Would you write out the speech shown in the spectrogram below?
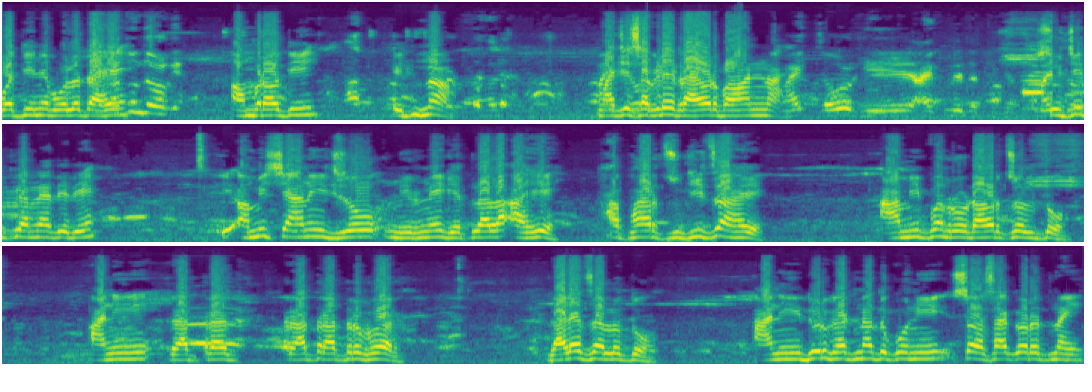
वतीने बोलत आहे. अमरावती इथनं माझे सगळे ड्रायव्हर भावांना सूचित करण्यात येते की अमित शहाने जो निर्णय घेतलेला आहे हा फार चुकीचा आहे. आम्ही पण रोडावर चालतो आणि रात्र रात रात्रभर गाड्या चालवतो. आणि दुर्घटना तर कोणी सहसा करत नाही.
